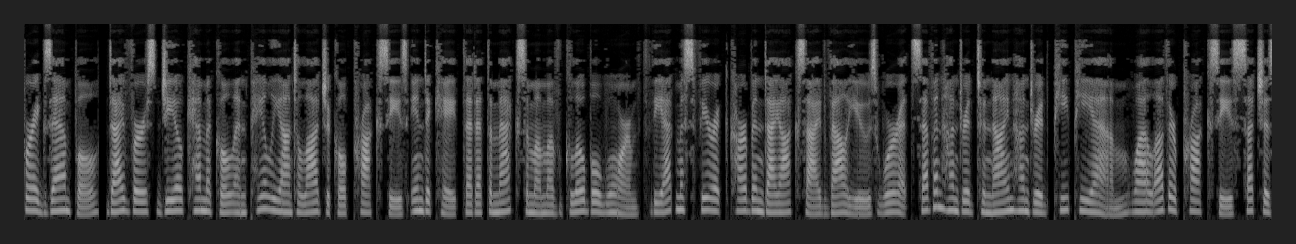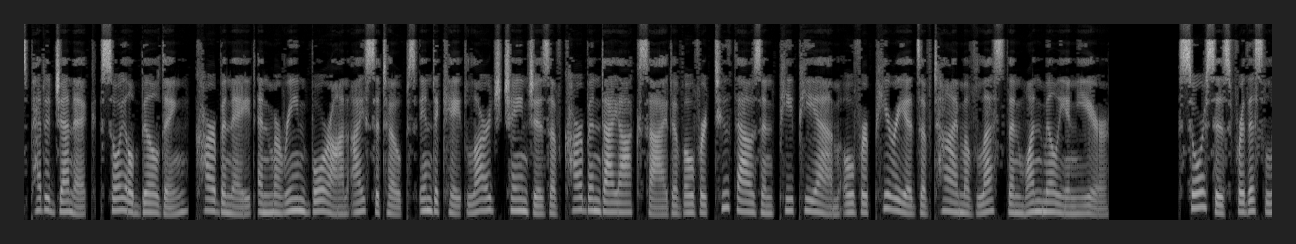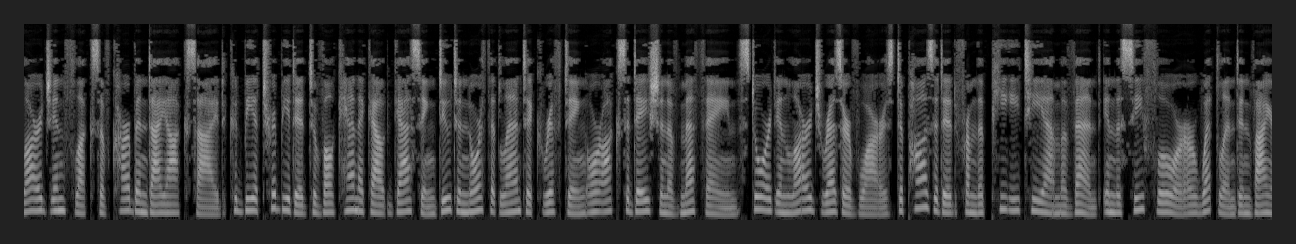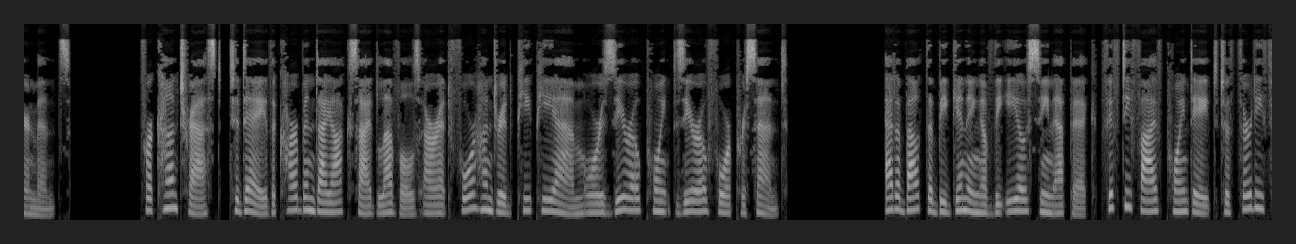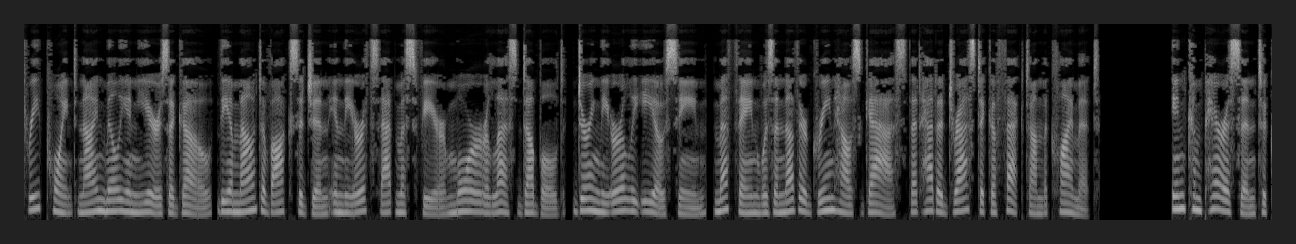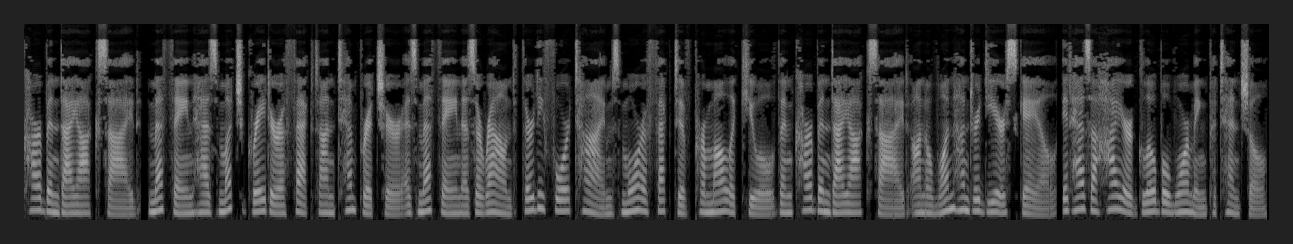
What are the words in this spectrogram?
For example, diverse geochemical and paleontological proxies indicate that at the maximum of global warmth the atmospheric carbon dioxide values were at 700 to 900 ppm while other proxies such as pedogenic soil building, carbonate and marine boron isotopes indicate large changes of carbon dioxide of over 2000 ppm over periods of time of less than 1 million year. Sources for this large influx of carbon dioxide could be attributed to volcanic outgassing due to North Atlantic rifting or oxidation of methane stored in large reservoirs deposited from the PETM event in the seafloor or wetland environments. For contrast, today the carbon dioxide levels are at 400 ppm or 0.04%. At about the beginning of the Eocene epoch 55.8 to 33.9 million years ago the amount of oxygen in the Earth's atmosphere more or less doubled. During the early Eocene, methane was another greenhouse gas that had a drastic effect on the climate. In comparison to carbon dioxide, methane has much greater effect on temperature as methane is around 34 times more effective per molecule than carbon dioxide on a 100-year scale it has a higher global warming potential.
